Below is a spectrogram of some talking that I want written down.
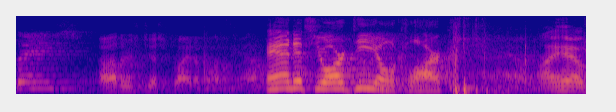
things, others just write about them. And it's your deal, Clark. I have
